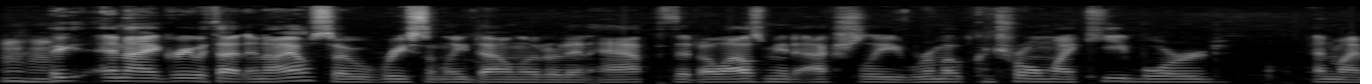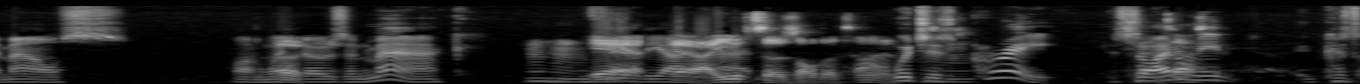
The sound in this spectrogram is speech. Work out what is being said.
Mhm. And I agree with that. And I also recently downloaded an app that allows me to actually remote control my keyboard and my mouse on Windows and Mac, Mhm. Yeah, the yeah, I use those all the time. which is great. So I don't need because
